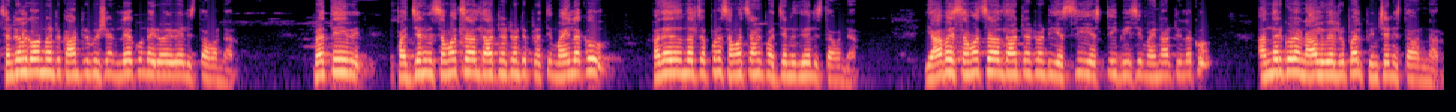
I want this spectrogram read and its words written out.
సెంట్రల్ గవర్నమెంట్ కాంట్రిబ్యూషన్ లేకుండా ఇరవై వేలు ఇస్తామన్నారు. ప్రతి పద్దెనిమిది సంవత్సరాలు దాటినటువంటి ప్రతి మహిళకు పదహైదు వందల చొప్పున సంవత్సరానికి పద్దెనిమిది వేలు ఇస్తామన్నారు యాభై సంవత్సరాలు దాటినటువంటి ఎస్సీ ఎస్టీ బీసీ మైనార్టీలకు అందరికి కూడా నాలుగు వేల రూపాయలు పింఛన్ ఇస్తామన్నారు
